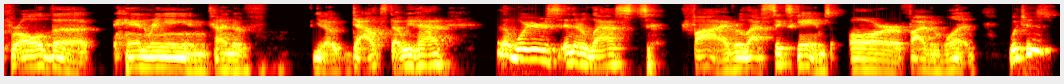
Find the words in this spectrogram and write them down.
for all the hand wringing and kind of you know doubts that we've had, the Warriors in their last five or last six games are five and one, which is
